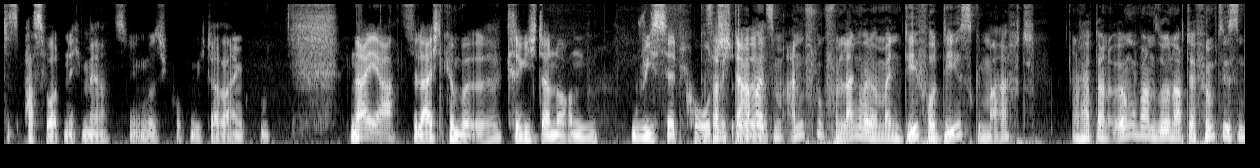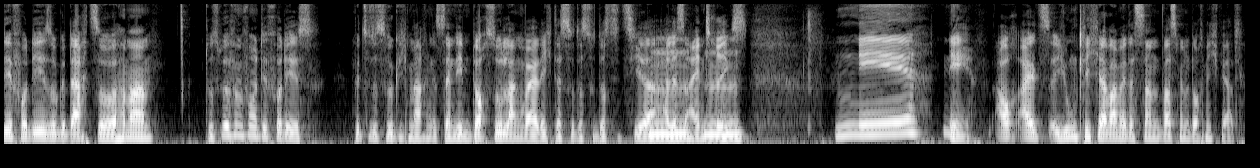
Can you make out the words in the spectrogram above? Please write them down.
das Passwort nicht mehr. Deswegen muss ich gucken, wie ich da reinkomme. Naja, vielleicht äh, kriege ich da noch einen Reset-Code. Das habe ich damals im Anflug von Langeweile mit meinen DVDs gemacht und habe dann irgendwann so nach der 50. DVD so gedacht, so, hör mal, du hast über 500 DVDs. Willst du das wirklich machen? Ist dein Leben doch so langweilig, dass du, dass du das jetzt hier Mhm, alles einträgst? Nee, nee. Auch als Jugendlicher war mir das dann, war es mir dann doch nicht wert.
